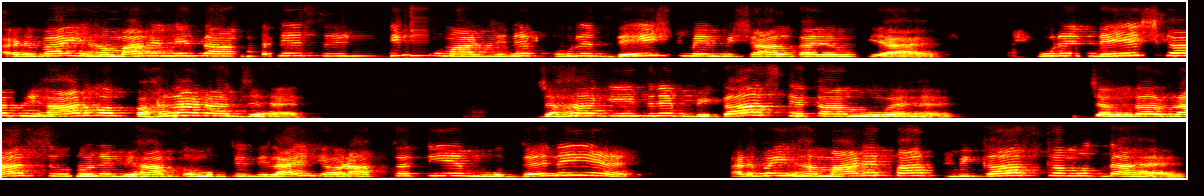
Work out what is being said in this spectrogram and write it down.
अरे भाई, हमारे नेता श्री नीतीश कुमार जी ने पूरे देश में मिसाल कायम किया है। पूरे देश का बिहार वह पहला राज्य है, जहाँ के इतने विकास के काम हुए हैं। जंगल राज से उन्होंने बिहार को मुक्ति दिलाई और आप कहती है, मुद्दे नहीं है। अरे भाई, हमारे पास विकास का मुद्दा है।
